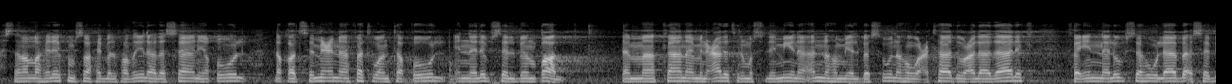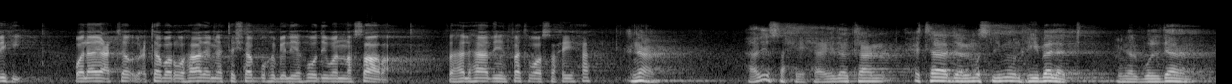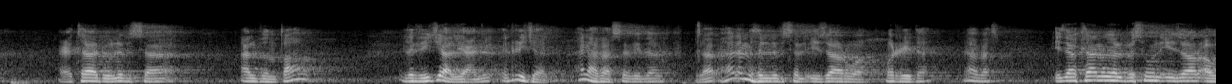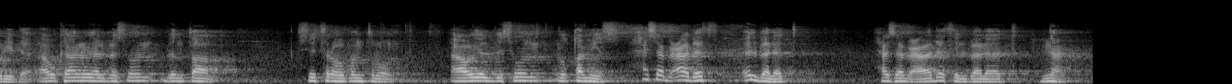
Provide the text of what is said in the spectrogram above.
أحسن الله إليكم صاحب الفضيلة. هذا السائل يقول لقد سمعنا فتوى تقول إن لبس البنطال لما كان من عادة المسلمين أنهم يلبسونه واعتادوا على ذلك فإن لبسه لا بأس به ولا يعتبر هذا من التشبه باليهود والنصارى. فهل هذه الفتوى صحيحة؟ نعم هذه صحيحة. إذا كان اعتاد المسلمون في بلد من البلدان اعتادوا لبس البنطال للرجال يعني الرجال. فلا بأس بذلك. لا هذا مثل لبس الإزار والرداء لا بأس. إذا كانوا يلبسون إزار أو رداء أو كانوا يلبسون بنطال سترة وبنطلون أو يلبسون القميص حسب عادة البلد. حسب عادة البلد. نعم.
